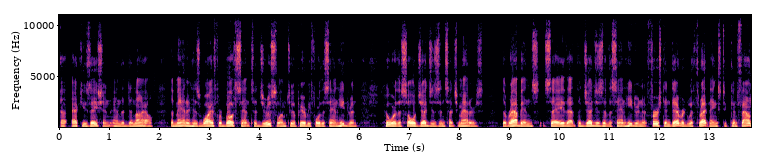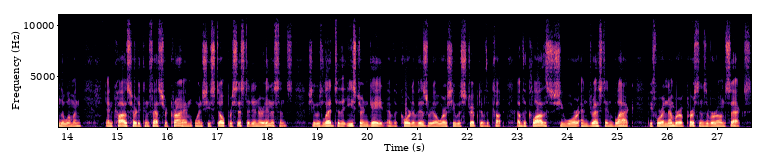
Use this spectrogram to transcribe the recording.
uh, accusation and the denial, the man and his wife were both sent to Jerusalem to appear before the Sanhedrin, who were the sole judges in such matters. The rabbins say that the judges of the Sanhedrin at first endeavored with threatenings to confound the woman and cause her to confess her crime. When she still persisted in her innocence, she was led to the eastern gate of the court of Israel, where she was stripped of the, of the clothes she wore and dressed in black before a number of persons of her own sex.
